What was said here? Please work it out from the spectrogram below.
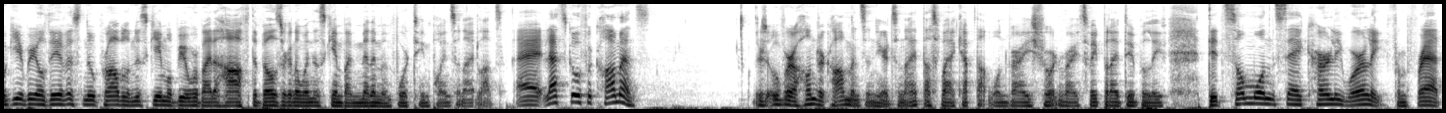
Gabriel Davis, no problem. This game will be over by the half. The Bills are going to win this game by minimum 14 points tonight, lads. Uh, let's go for comments. There's over 100 comments in here tonight. That's why I kept that one very short and very sweet, but I do believe. Did someone say Curly Whirly from Fred?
